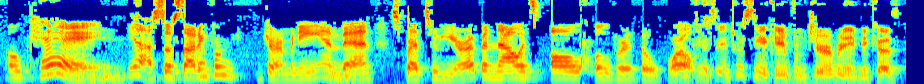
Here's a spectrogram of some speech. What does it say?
Okay. Mm. Yeah, so starting from Germany and mm. then spread to Europe and now it's all over the world. it's interesting it came from Germany because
